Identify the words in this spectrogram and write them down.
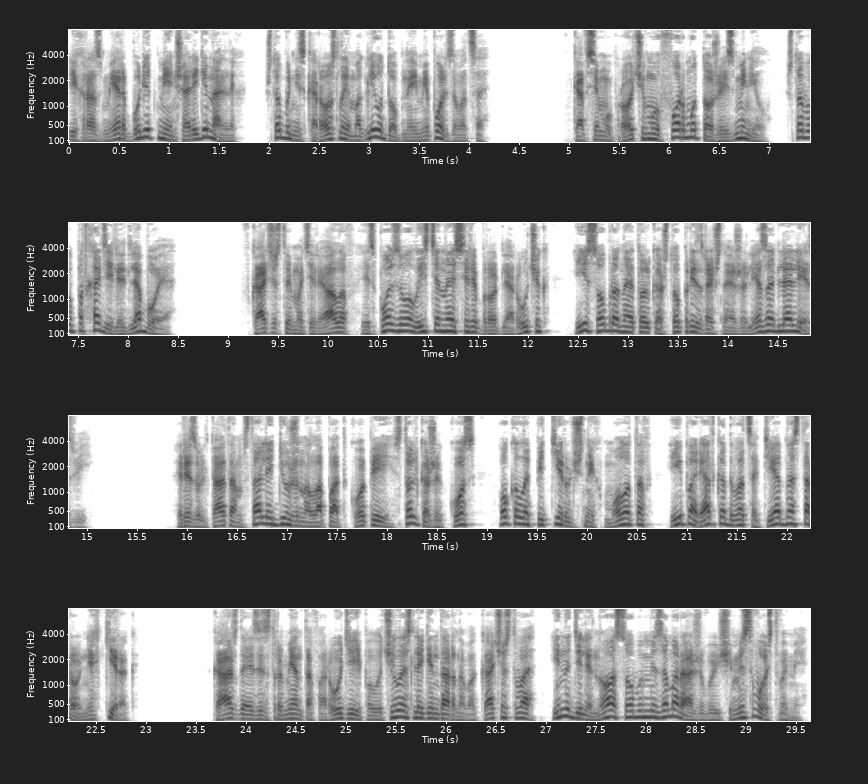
Их размер будет меньше оригинальных, чтобы низкорослые могли удобно ими пользоваться. Ко всему прочему, форму тоже изменил, чтобы подходили для боя. В качестве материалов использовал истинное серебро для ручек и собранное только что призрачное железо для лезвий. Результатом стали дюжина лопат копий, столько же кос, около пяти ручных молотов и порядка двадцати односторонних кирок. Каждое из инструментов орудий получилось легендарного качества и наделено особыми замораживающими свойствами.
